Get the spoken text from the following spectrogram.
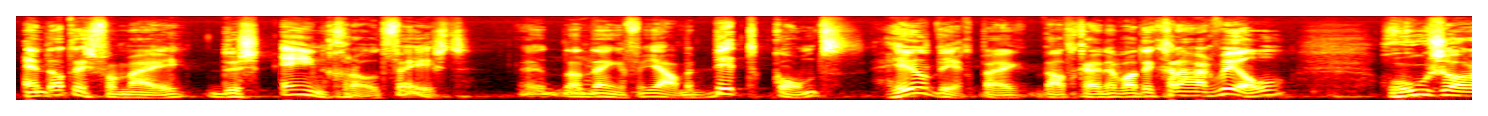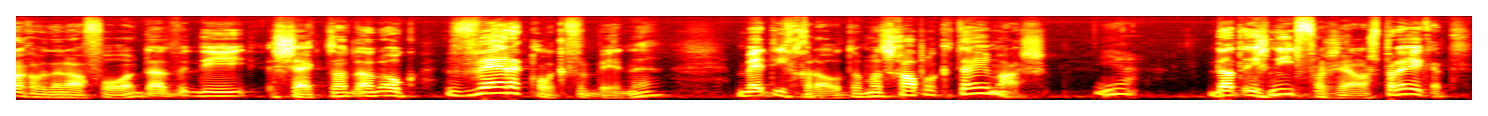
En dat is voor mij dus één groot feest. Dan denk ik van ja, maar dit komt heel dicht bij datgene wat ik graag wil. Hoe zorgen we er nou voor dat we die sector dan ook werkelijk verbinden met die grote maatschappelijke thema's? Ja. Dat is niet vanzelfsprekend.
